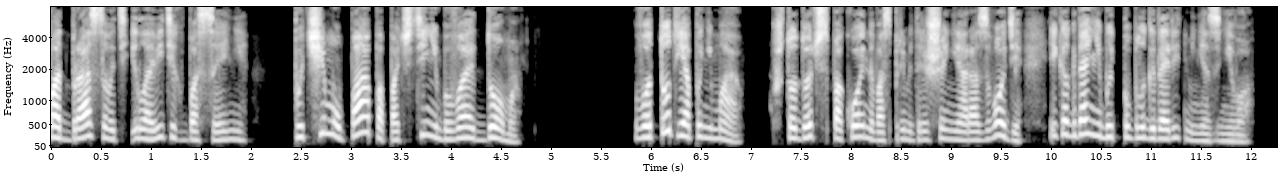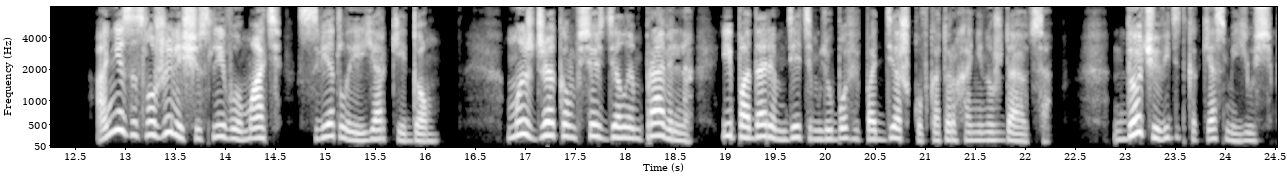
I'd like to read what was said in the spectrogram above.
подбрасывать и ловить их в бассейне? Почему папа почти не бывает дома? Вот тут я понимаю, что дочь спокойно воспримет решение о разводе и когда-нибудь поблагодарит меня за него. Они заслужили счастливую мать, светлый и яркий дом. Мы с Джеком все сделаем правильно и подарим детям любовь и поддержку, в которых они нуждаются. Дочь увидит, как я смеюсь.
